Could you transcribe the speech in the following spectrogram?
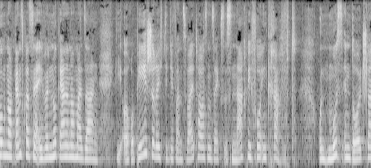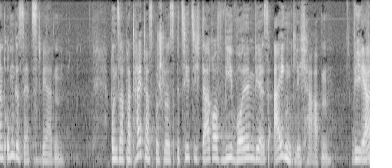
Punkt noch ganz kurz. Ich will nur gerne noch mal sagen, die europäische Richtlinie von 2006 ist nach wie vor in Kraft und muss in Deutschland umgesetzt werden. Unser Parteitagsbeschluss bezieht sich darauf, wie wollen wir es eigentlich haben. Wie ja?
